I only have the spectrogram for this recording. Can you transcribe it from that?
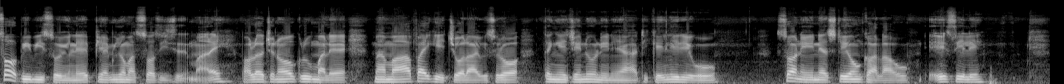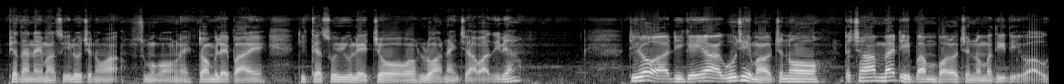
ဆော့ပြီးပြီဆိုရင်လည်းပြန်ပြီးတော့မှဆော့စီစဉ်ပါတယ်။ဘာလို့လဲကျွန်တော် group မှာလည်း member 5k ကျော်လာပြီဆိုတော့တကယ်ချင်းတို့အနေနဲ့ကဒီ game လေးတွေကိုဆော့နေနဲ့ stay on color ကို AC လေးဖြတ်တန်းနိုင်ပါစေလို့ကျွန်တော်ကစုမကောင်းလဲတောင်းပေးလိုက်ပါတယ်ဒီကတ်ဆိုးကြီးကိုလည်းကြော်လွှားနိုင်ကြပါစေဗျာ ဒီတော့ဒီ game ကအခုချိန်မှာကျွန်တော်တခြား map တွေပါမပါတော့ကျွန်တော်မသိသေးပါဘူး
